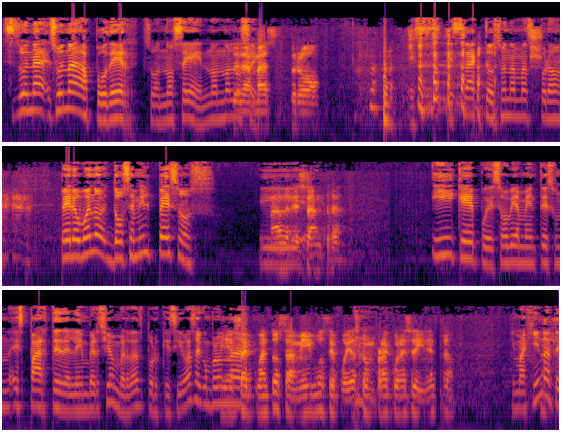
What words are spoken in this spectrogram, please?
Suena, suena a poder, no sé, no, no lo sé. Suena más pro. exacto, suena más pro. Pero bueno, 12 mil pesos. Y, Madre santa. Y que pues obviamente es un es parte de la inversión, ¿verdad? Porque si vas a comprar una... cuántos amigos te podías comprar con ese dinero. Imagínate,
